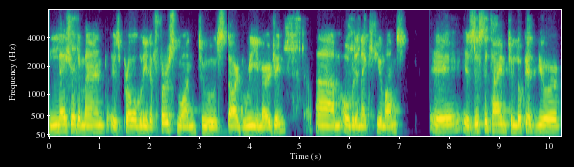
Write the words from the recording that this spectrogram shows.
leisure demand is probably the first one to start re-emerging um, over the next few months. Is this the time to look at your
